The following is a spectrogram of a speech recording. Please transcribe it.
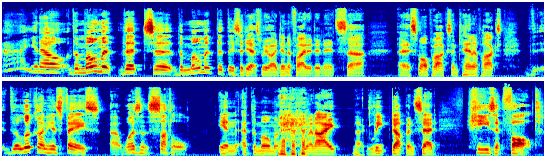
uh, you know, the moment that uh, the moment that they said yes, we've identified it, and it's uh, smallpox and tanapox. The, the, look on his face uh, wasn't subtle in at the moment when I no. leaped up and said, "He's at fault.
